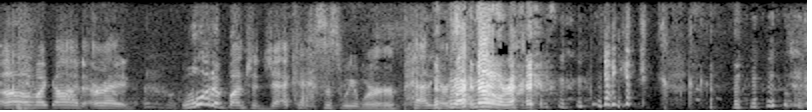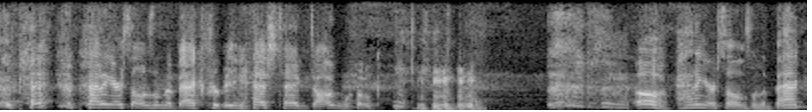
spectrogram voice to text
Oh my god, alright. What a bunch of jackasses we were, patting ourselves I know, right? patting ourselves on the back for being hashtag dog woke. oh, patting ourselves on the back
